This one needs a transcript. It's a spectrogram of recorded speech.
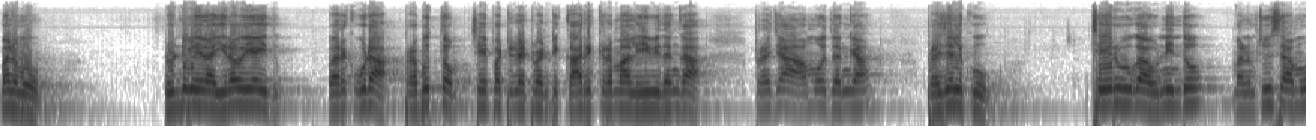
మనము రెండు వేల ఇరవై ఐదు వరకు కూడా ప్రభుత్వం చేపట్టినటువంటి కార్యక్రమాలు ఏ విధంగా ప్రజా ఆమోదంగా ప్రజలకు చేరువుగా ఉండిందో మనం చూసాము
